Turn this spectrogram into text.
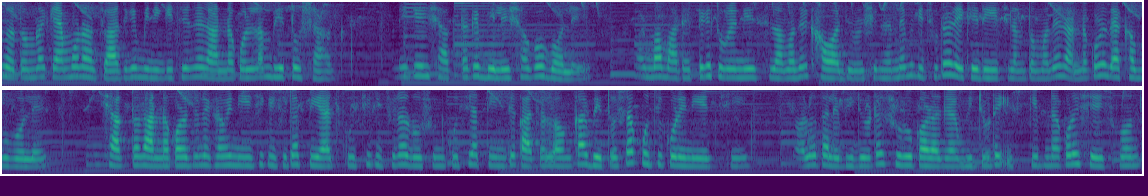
বন্ধুরা, তোমরা কেমন আছো? আজকে মিনি কিচেনে রান্না করলাম ভেতো শাক। অনেকে এই শাকটাকে বেলে শাকও বলে। আর মা মাঠের থেকে তুলে নিয়ে এসেছিল আমাদের খাওয়ার জন্য। সেখানে আমি কিছুটা রেখে দিয়েছিলাম তোমাদের রান্না করে দেখাবো বলে। শাকটা রান্না করার জন্য এখানে আমি নিয়েছি কিছুটা পেঁয়াজ কুচি, কিছুটা রসুন কুচি আর তিনটে কাঁচা লঙ্কা আর ভেতো শাক কুচি করে নিয়েছি। চলো তাহলে ভিডিওটা শুরু করা যাক। ভিডিওটা স্কিপ না করে শেষ পর্যন্ত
